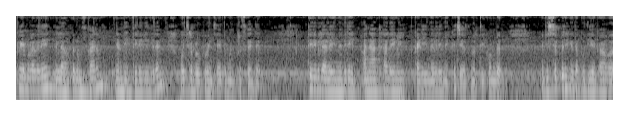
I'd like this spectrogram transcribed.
പ്രിയമുള്ളവരെ എല്ലാവർക്കും നമസ്കാരം. ഞാൻ ദീപ്തി രവീന്ദ്രൻ ഉച്ചര ബ്ലോക്ക് പഞ്ചായത്ത് മുൻ പ്രസിഡന്റ്. തെരുവിൽ അലയുന്നവരെയും അനാഥാലയങ്ങളിൽ കഴിയുന്നവരെയും ഒക്കെ ചേർത്ത് നിർത്തിക്കൊണ്ട് വിശപ്പുരഹിത പുതിയ കാവ്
